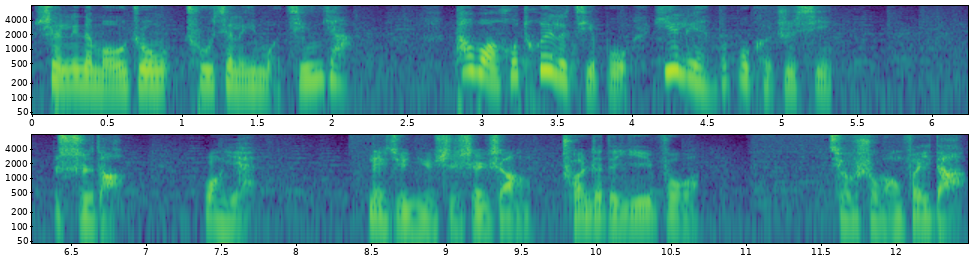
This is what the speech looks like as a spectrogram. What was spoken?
沈炼的眸中出现了一抹惊讶，他往后退了几步，一脸的不可置信。是的，王爷，那具女尸身上穿着的衣服，就是王妃的。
